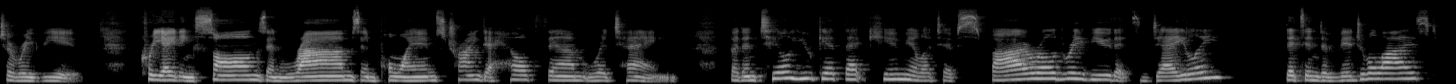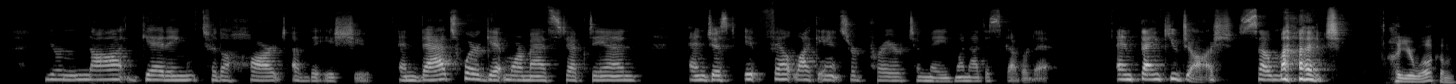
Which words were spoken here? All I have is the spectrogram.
to review creating songs and rhymes and poems, trying to help them retain. But until you get that cumulative spiraled review that's daily, that's individualized, you're not getting to the heart of the issue. And that's where Get More Math stepped in and just it felt like answered prayer to me when I discovered it. And thank you, Josh, so much. Oh, you're welcome.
